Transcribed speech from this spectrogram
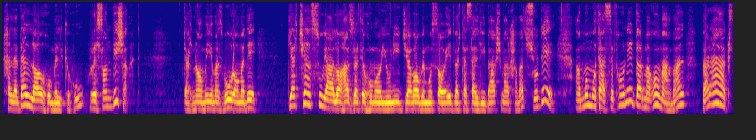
خلد الله ملکهو رسانده شود. در نامه مزبور آمده گرچه از سوی اعلی حضرت همایونی جواب مساعد و تسلی بخش مرحمت شده اما متاسفانه در مقام عمل برعکس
